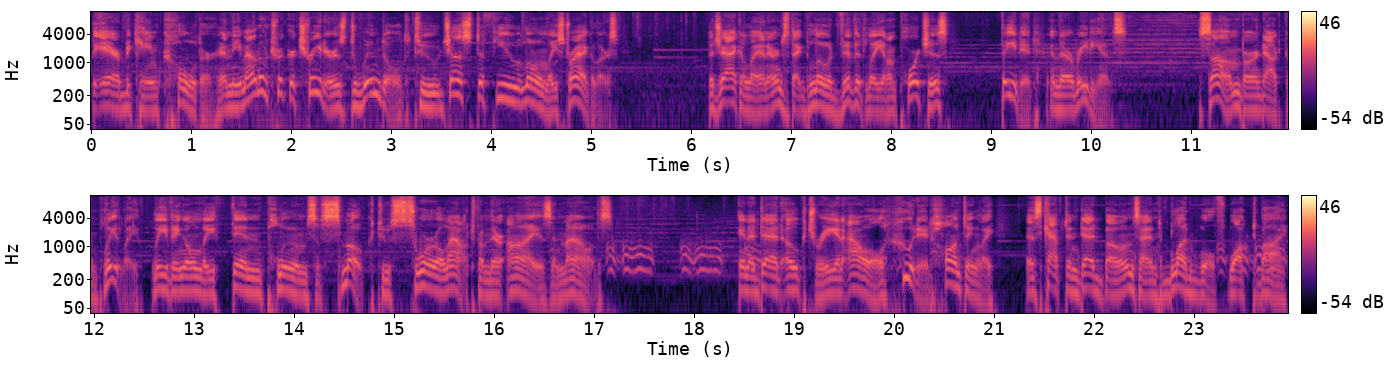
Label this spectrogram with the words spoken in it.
The air became colder, and the amount of trick-or-treaters dwindled to just a few lonely stragglers. The jack-o'-lanterns that glowed vividly on porches faded in their radiance. Some burned out completely, leaving only thin plumes of smoke to swirl out from their eyes and mouths. In a dead oak tree, an owl hooted hauntingly as Captain Deadbones and Blood Wolf walked by.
